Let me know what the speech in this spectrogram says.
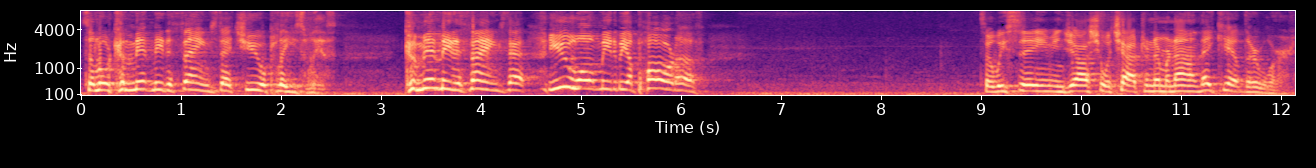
So, Lord, commit me to things that you are pleased with. Commit me to things that you want me to be a part of. So we see in Joshua chapter number 9, they kept their word.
